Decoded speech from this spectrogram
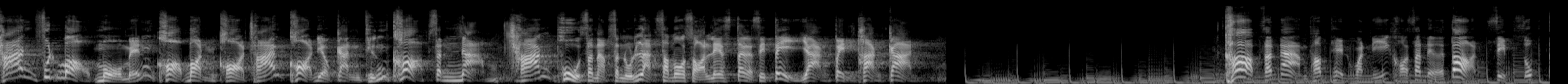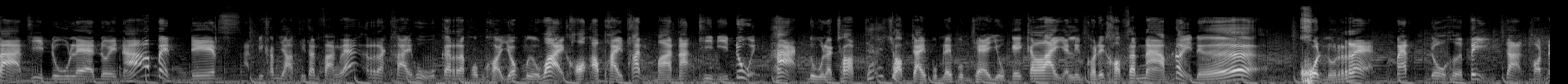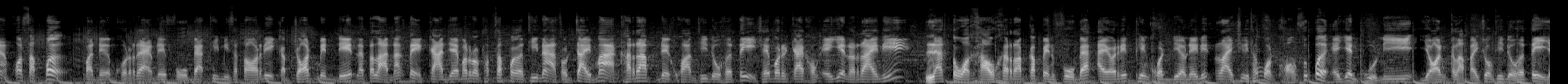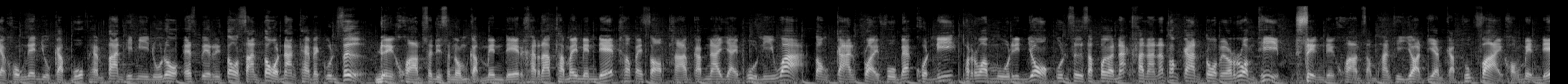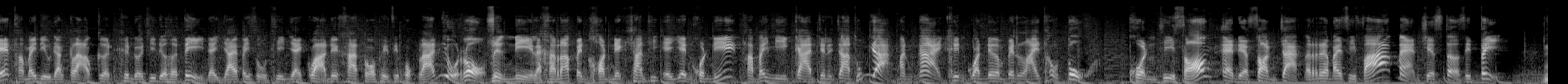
ช้าง football moment คอบอลคอช้างคอเดียวกันถึงขอบสนาม ช้างผู้สนับสนุนหลักสโมสรเลสเตอร์ซิตี้อย่างเป็นทางการขอบสนาม top 10 วันนี้ขอเสนอตอน 10 ซุปตาร์ที่ดูแลโดยน้าเมนเดสอาจมีคำหยาบที่ท่านฟังและระคายหูกระผมขอยกมือไหว้ขออภัยท่านมาณที่นี้ด้วย หากดูและชอบถ้าชอบใจปุ่มไลค์ปุ่มแชร์อยู่ใกล้ๆอย่าลืมกดให้ขอบสนามหน่อยเด้อคนแรก โดเฮอร์ตี้ จากทอตแนมฮอตสเปอร์ ประเดิมคนแรกด้วยฟูลแบ็กที่มี story กับจอร์จเมนเดสและตลาดนักเตะการย้ายมารวมทัพสเปอร์ที่น่าสนใจมากครับด้วยความที่โดเฮอร์ตี้ใช้บริการของเอเย่นต์รายนี้ และตัวเขาครับก็เป็นฟูลแบ็กไอริชเพียงคนเดียวใน list รายชื่อทั้งหมดของซูเปอร์เอเย่นต์ผู้นี้ย้อนกลับไปช่วงที่โดเฮอร์ตี้ยังคงเล่นอยู่กับวูฟแฮมตันที่มีนูโนเอสเปริโตซานโตนั่งแท่นเป็นกุนซือด้วยความสนิทสนมกับเมนเดสครับทำให้เมนเดสเข้าไปสอบถามกับนายใหญ่ผู้นี้ว่าต้องการปล่อยฟูลแบ็กคนนี้เพราะว่ามูรินโญ่กุนซือสเปอร์ณขณะนั้นต้องการตัวไปร่วมทีมซึ่งในความสัมพันธ์ที่ยอดเยี่ยมกับทุกฝ่ายของเมนเดสทำให้ดีลดังกล่าวเกิดขึ้นโดยที่โดเฮอร์ตี้ได้ย้ายไปสู่ทีมใหญ่กว่าด้วยค่าตัวเพียง 16 ล้านยูโร ซึ่งนี่แหละครับเป็น connection ที่เอเย่นต์คนนี้ทำให้มีการเจรจาทุกอย่างมันง่ายขึ้นกว่าเดิมเป็นหลายเท่าตัวคนที่2เอเดอร์สันจากเรือใบสีฟ้าแมนเชสเตอร์ซิตี้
